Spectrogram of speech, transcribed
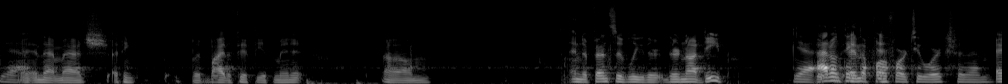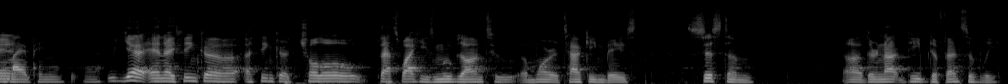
Yeah. in that match. I think, but by the 50th minute, um, and defensively they're they're not deep. Yeah. I don't think and- the and- four four two works for them, in my opinion. Yeah. Yeah, and I think uh, I think uh, Cholo. That's why he's moved on to a more attacking based system. Uh, they're not deep defensively,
